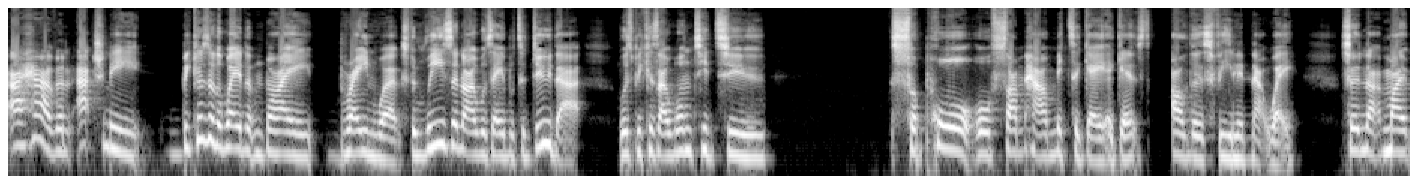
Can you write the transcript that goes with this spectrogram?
I, I have. And actually, because of the way that my brain works, the reason I was able to do that was because I wanted to support or somehow mitigate against others feeling that way. So that my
